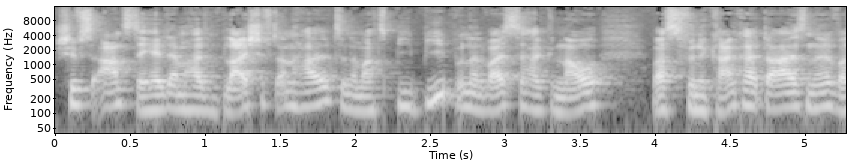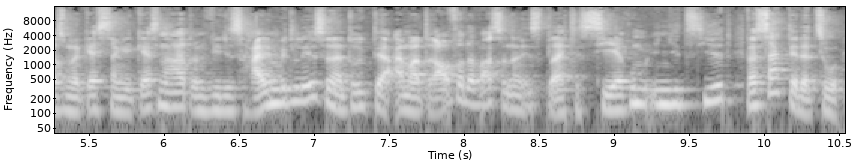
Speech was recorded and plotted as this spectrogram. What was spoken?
Schiffsarzt, der hält einem halt einen Bleistift an den Hals und dann macht's beep beep und dann weißt du halt genau, was für eine Krankheit da ist, ne, was man gestern gegessen hat und wie das Heilmittel ist und dann drückt er einmal drauf oder was und dann ist gleich das Serum injiziert. Was sagt er dazu?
